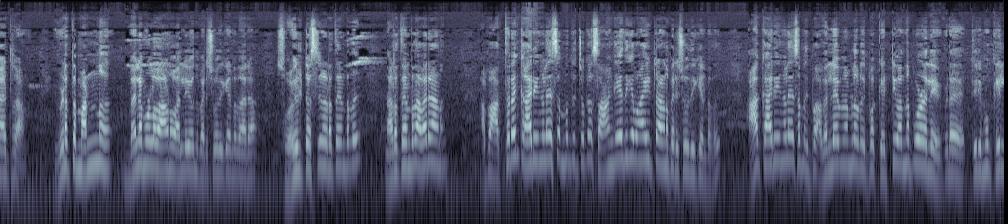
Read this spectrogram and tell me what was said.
മാറ്ററാണ് ഇവിടുത്തെ മണ്ണ് ബലമുള്ളതാണോ അല്ലയോ എന്ന് പരിശോധിക്കേണ്ടത് ആരാ? സോയിൽ ടെസ്റ്റ് നടത്തേണ്ടത് നടത്തേണ്ടത് അവരാണ്. അപ്പോൾ അത്തരം കാര്യങ്ങളെ സംബന്ധിച്ചൊക്കെ സാങ്കേതികമായിട്ടാണ് പരിശോധിക്കേണ്ടത്. ആ കാര്യങ്ങളെ സംബന്ധിച്ച് ഇപ്പോൾ അതല്ലേ നമ്മൾ ഇപ്പോൾ കെട്ടി വന്നപ്പോഴല്ലേ ഇവിടെ തിരുമുക്കിൽ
